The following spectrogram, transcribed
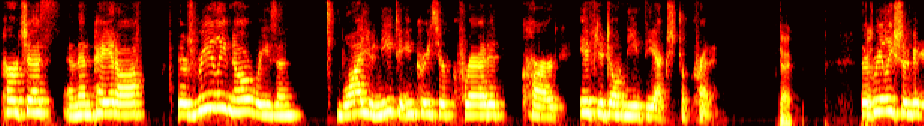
purchase and then pay it off, there's really no reason why you need to increase your credit card if you don't need the extra credit. Okay. There really shouldn't be.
